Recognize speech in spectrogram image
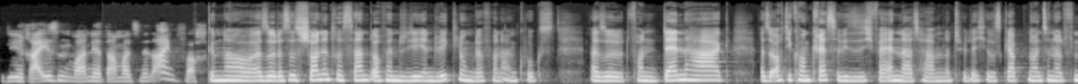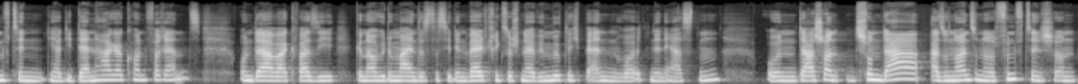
die Reisen waren ja damals nicht einfach. Genau, also das ist schon interessant, auch wenn du die Entwicklung davon anguckst. Also von Den Haag, also auch die Kongresse, wie sie sich verändert haben natürlich. Also es gab 1915 ja die Den Haager Konferenz und da war quasi genau wie du meintest, dass sie den Weltkrieg so schnell wie möglich beenden wollten, den ersten. Und da schon, schon da, also 1915 schon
